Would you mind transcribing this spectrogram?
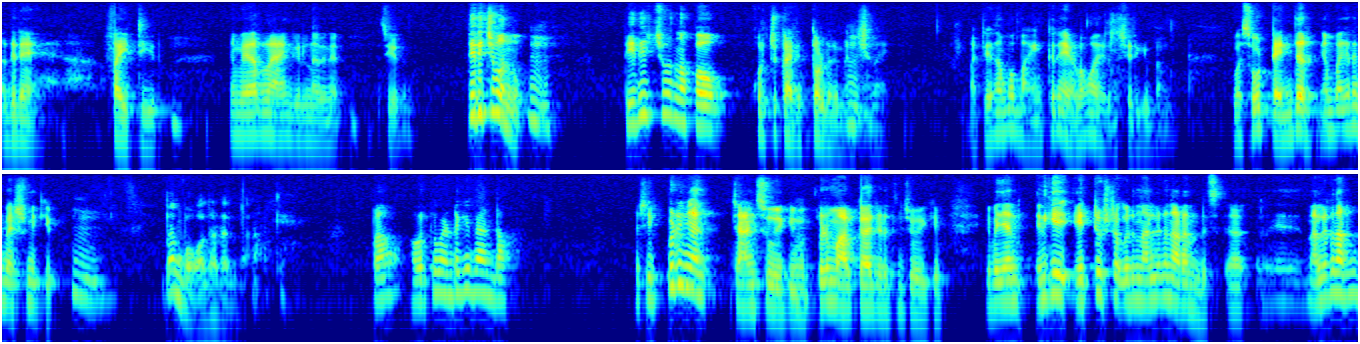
അതിനെ ഫൈറ്റ് ചെയ്തു. ഞാൻ വേറൊരു ആംഗിളിന് അതിനെ ചെയ്തു. തിരിച്ചു വന്നു. തിരിച്ചു വന്നപ്പോൾ കുറച്ച് കരുത്തുള്ളൊരു മനുഷ്യനായി. മറ്റേതാകുമ്പോൾ ഭയങ്കര ഇളവായിരുന്നു ശരിക്കും പറഞ്ഞു. സോ ടെൻഡർ ഞാൻ ഭയങ്കര വിഷമിക്കും. ഇപ്പം ബോധടല്ല. അപ്പം അവർക്ക് വേണ്ടെങ്കിൽ വേണ്ട. പക്ഷെ ഇപ്പോഴും ഞാൻ ചാൻസ് ചോദിക്കും ഇപ്പോഴും ആൾക്കാരുടെ അടുത്ത് ചോദിക്കും. ഇപ്പം ഞാൻ എനിക്ക് ഏറ്റവും ഇഷ്ടം ഒരു നല്ലൊരു നടനുണ്ട്. നല്ലൊരു നടൻ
